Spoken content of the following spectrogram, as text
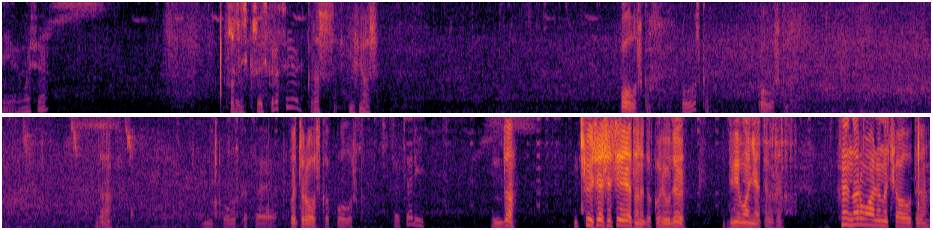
Дивимося. Що? Щось, щось красиве. Крас, ніфіга ж. Полушка, Полушка. полушка. Да, Полушка це, Петровська полушка. це царі. Да. Чуєш, я ще сигарету не докурив, диви. Дві монети вже. Хе, Нормально начало тебе.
